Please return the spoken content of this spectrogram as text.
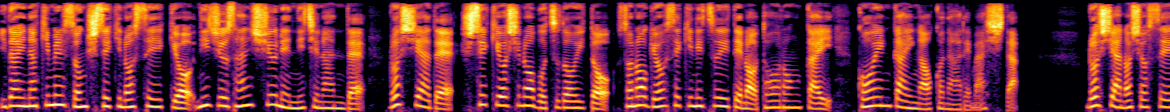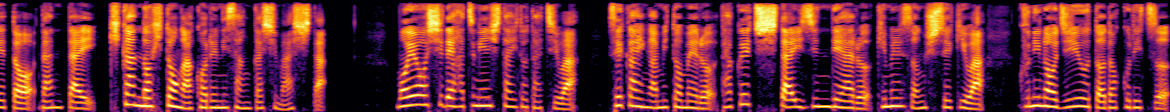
偉大なキム・イルソン主席の逝去23周年にちなんで、ロシアで主席を忍ぶ集いとその業績についての討論会、講演会が行われました。ロシアの諸政と団体、機関の人がこれに参加しました。催しで発言した人たちは、世界が認める卓越した偉人であるキム・イルソン主席は、国の自由と独立、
